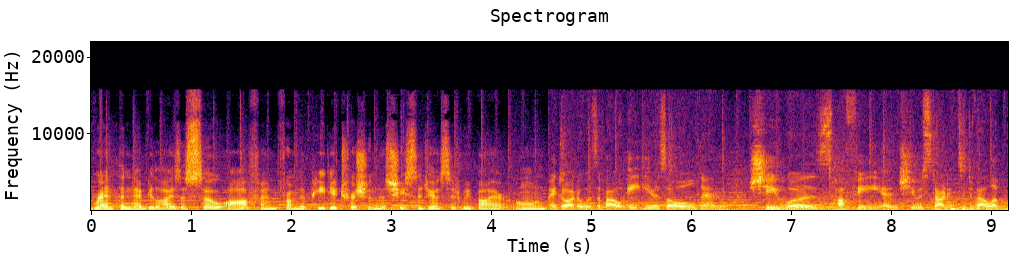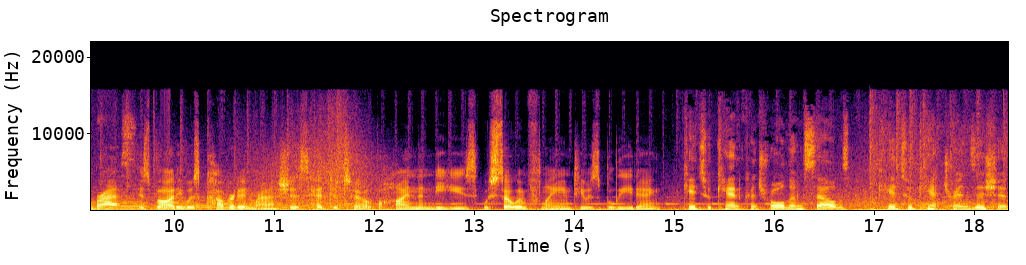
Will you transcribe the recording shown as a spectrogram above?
rent the nebulizer so often from the pediatrician that she suggested we buy our own. My daughter was about eight years old and she was puffy and she was starting to develop breasts. His body was covered in rashes, head to toe, behind the knees, was so inflamed he was bleeding. Kids who can't control themselves, kids who can't transition,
